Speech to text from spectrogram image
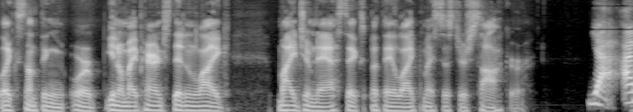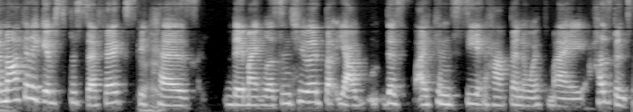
like something or you know my parents didn't like my gymnastics but they liked my sister's soccer. Yeah, I'm not going to give specifics Go ahead. They might listen to it, but yeah, this I can see it happen with my husband's.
